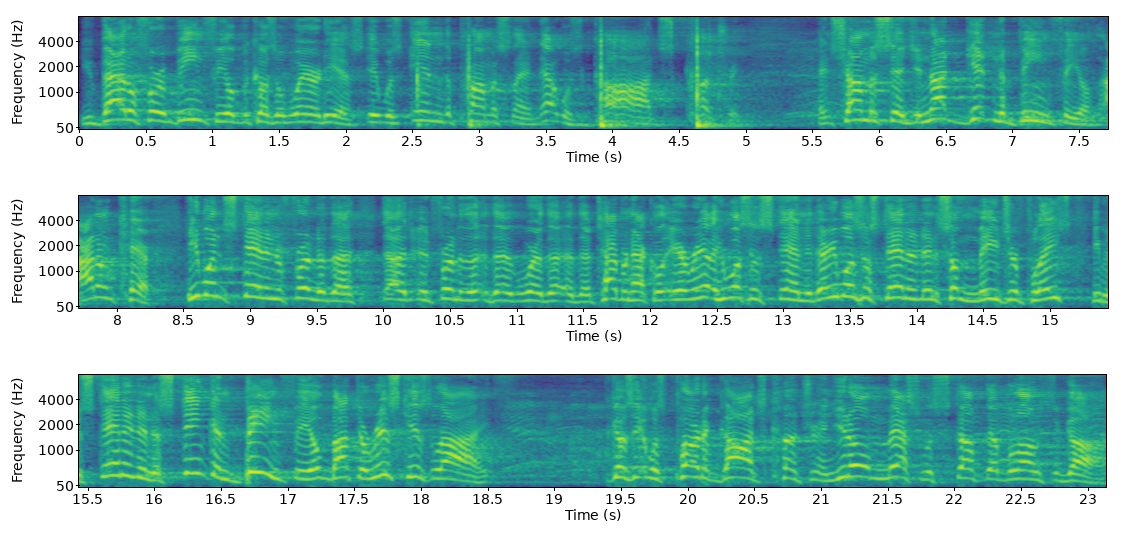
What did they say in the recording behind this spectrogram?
You battle for a bean field because of where it is. It was in the promised land. That was God's country. And Shammah said, You're not getting the bean field. I don't care. He wasn't standing in front of the, uh, in front of the, the where the, the tabernacle area. He wasn't standing there. He wasn't standing in some major place. He was standing in a stinking bean field about to risk his life because it was part of God's country, and you don't mess with stuff that belongs to God.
